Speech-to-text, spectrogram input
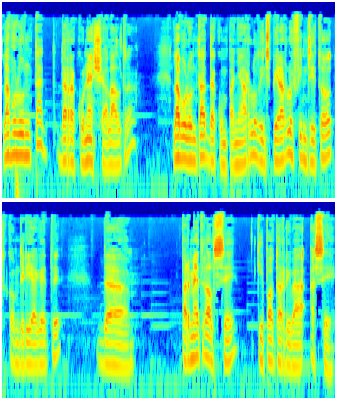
la voluntat de reconèixer l'altre, la voluntat d'acompanyar-lo, d'inspirar-lo i fins i tot, com diria Goethe, de permetre al ser qui pot arribar a ser.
